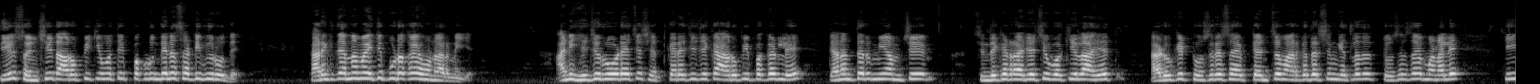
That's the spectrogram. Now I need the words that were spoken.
ते संशयित आरोपी किंवा ते पकडून देण्यासाठी विरोध आहे. कारण की त्यांना माहिती पुढं काय होणार नाहीये. आणि हे जे रोड्याच्या शेतकऱ्याचे जे काय आरोपी पकडले त्यानंतर मी आमचे सिंदखेड राजाचे वकील आहेत ऍडव्होकेट ठोसरे साहेब त्यांचं मार्गदर्शन घेतलं तर ठोसरे साहेब म्हणाले की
